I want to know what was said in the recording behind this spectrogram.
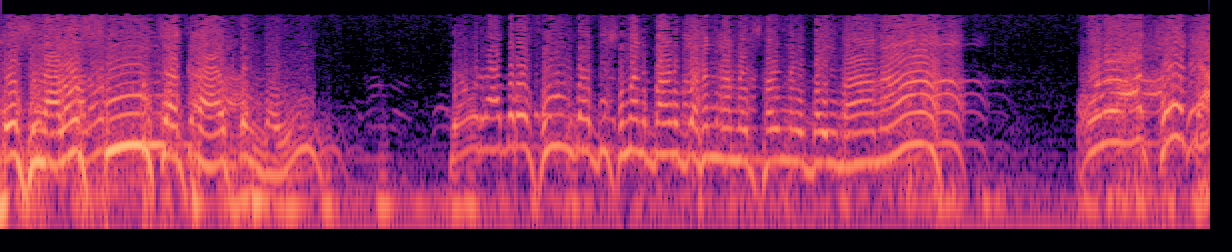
اس نالوں سور چکا چنگئی کیوں رب رسول کا دشمن بن جہنم میں سڑنے بئی مانا ہوں آخے جا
